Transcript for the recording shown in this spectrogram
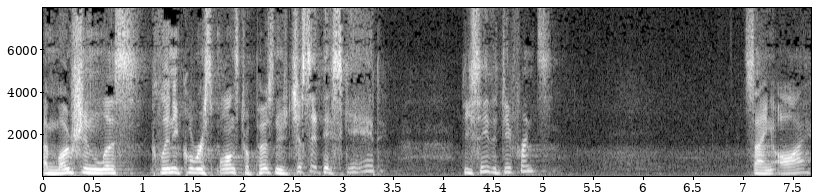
emotionless clinical response to a person who's just said they're scared. Do you see the difference? Saying I.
